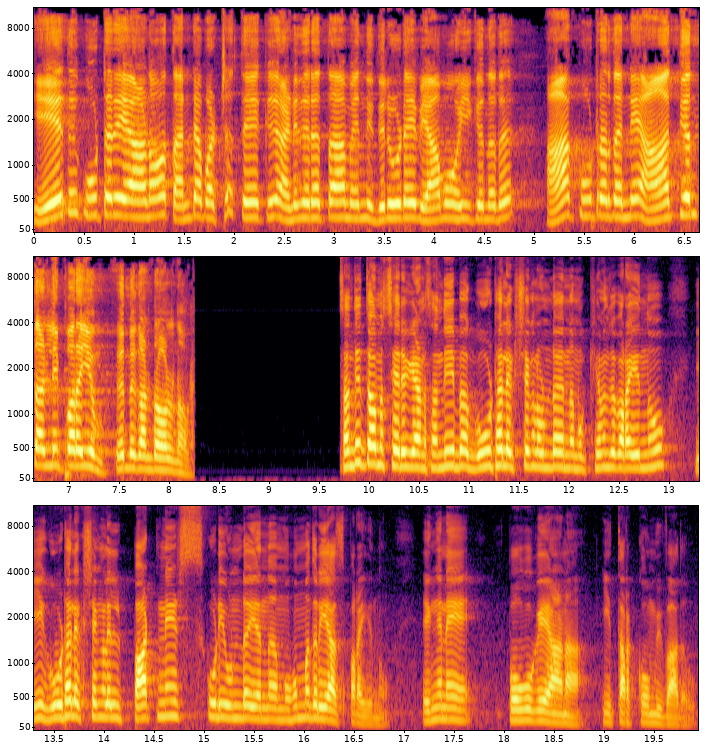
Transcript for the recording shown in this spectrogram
ഏത് കൂട്ടരെയാണോ തന്റെ പക്ഷത്തേക്ക് അണിനിരത്താം എന്ന് ഇതിലൂടെ വ്യാമോഹിക്കുന്നത് ആ കൂട്ടർ തന്നെ ആദ്യം തള്ളിപ്പറയും എന്ന് കണ്ടോളണം. സന്ദീപ് തോമസ് ചേരുകയാണ്. സന്ദീപ് ഗൂഢലക്ഷ്യങ്ങളുണ്ട് എന്ന് മുഖ്യമന്ത്രി പറയുന്നു. ഈ ഗൂഢലക്ഷ്യങ്ങളിൽ പാർട്ട്നേഴ്സ് കൂടി ഉണ്ട് എന്ന് മുഹമ്മദ് റിയാസ് പറയുന്നു. എങ്ങനെ പോകുകയാണ് ഈ തർക്കവും വിവാദവും?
